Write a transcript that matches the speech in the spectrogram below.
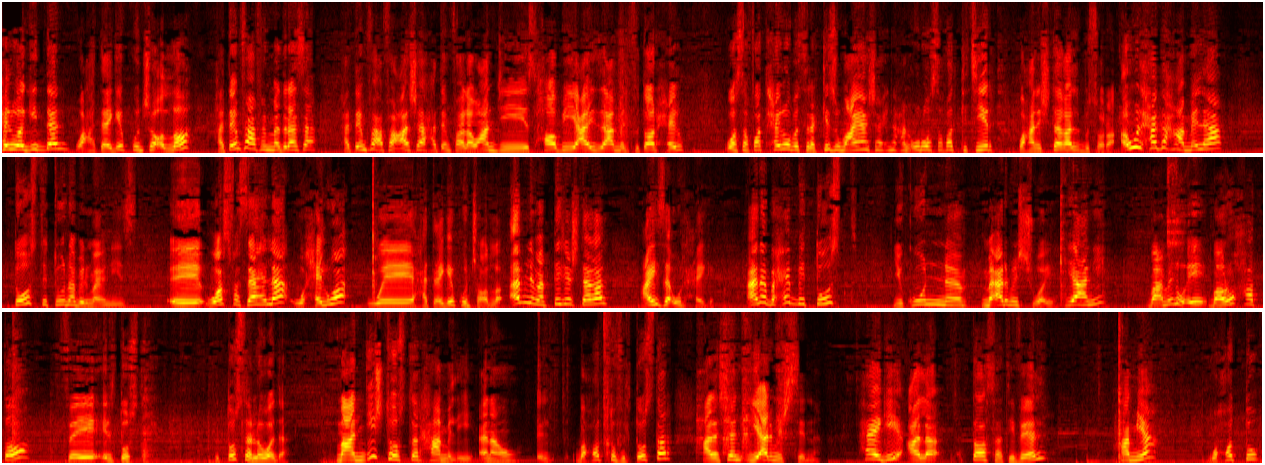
حلوة جدا وهتعجبكم إن شاء الله. هتنفع في المدرسة هتنفع في عشاء هتنفع لو عندي اصحابي عايزه أعمل فطار حلو وصفات حلوة بس ركزوا معايا عشان إحنا هنقول وصفات كتير وهنشتغل بسرعة. أول حاجة هعملها توست تونه بالمايونيز. إيه وصفة سهلة وحلوة وهتعجبكم إن شاء الله. قبل ما ابتدي أشتغل عايزة أقول حاجة. أنا بحب التوست يكون مقرمش شوية. يعني بعمله إيه؟ بروح حطاه في ال toaster ال toaster اللي هو ده. ما عنديش toaster هعمل إيه؟ أنا اهو بحطه في ال toaster علشان يقرمش سنة. هاجي على طاسة تيفال حامية واحطه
